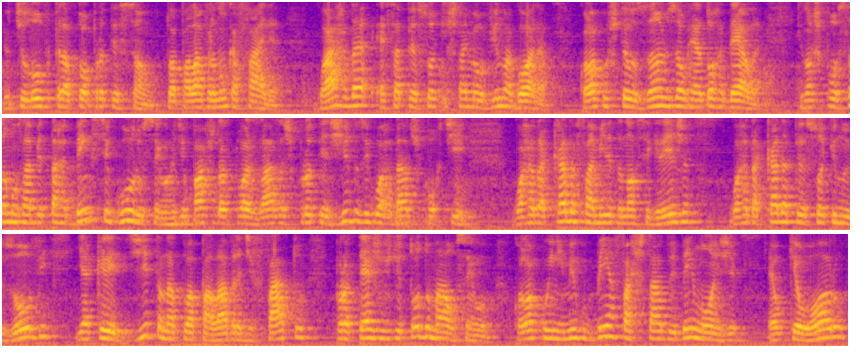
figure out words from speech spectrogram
Eu te louvo pela tua proteção. Tua palavra nunca falha. Guarda essa pessoa que está me ouvindo agora. Coloca os teus anjos ao redor dela. Que nós possamos habitar bem seguros, Senhor, debaixo das tuas asas, protegidos e guardados por ti. Guarda cada família da nossa igreja, guarda cada pessoa que nos ouve e acredita na tua palavra de fato. Protege-os de todo mal, Senhor. Coloca o inimigo bem afastado e bem longe. É o que eu oro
